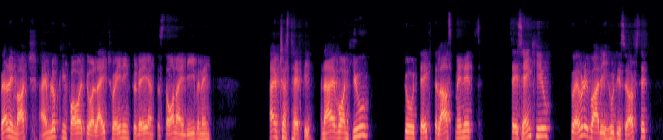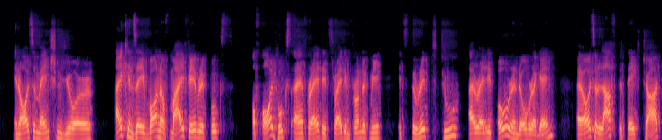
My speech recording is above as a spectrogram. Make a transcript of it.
very much. I'm looking forward to a light training today and the sauna in the evening. I'm just happy. And I want you to take the last minutes, say thank you to everybody who deserves it, and also mention your, I can say, one of my favorite books of all books I have read. It's right in front of me. It's The Ripped 2. I read it over and over again. I also love to take charge,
